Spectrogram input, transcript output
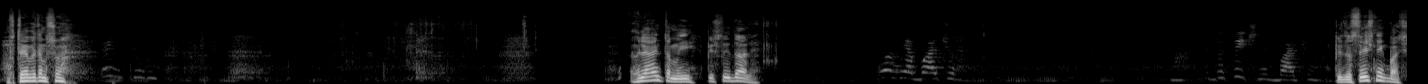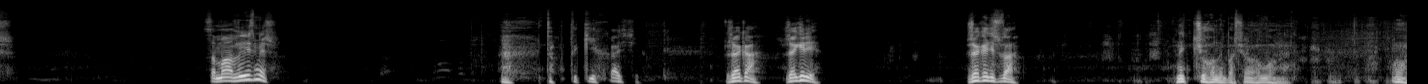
А в тебе там що? Глянь там і пішли далі. Вон я бачу. Підосичник бачу. Підосичник бачиш? Сама візьмеш? Там такі хащі. Жека, Жекері. Жека, іди сюди. Нічого не бачу, головне. О,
